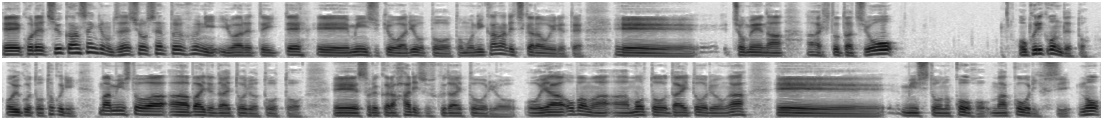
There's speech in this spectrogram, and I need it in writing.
えー、これ中間選挙の前哨戦というふうに言われていて、えー、民主共和両党ともにかなり力を入れて、えー、著名な人たちを送り込んでということを特に、まあ、民主党はバイデン大統領等々、えー、それからハリス副大統領やオバマ元大統領が、えー、民主党の候補マコーリフ氏の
